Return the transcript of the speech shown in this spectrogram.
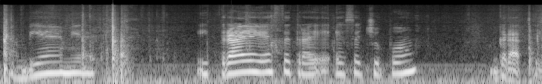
También, miren. Y trae este, trae ese chupón gratis.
